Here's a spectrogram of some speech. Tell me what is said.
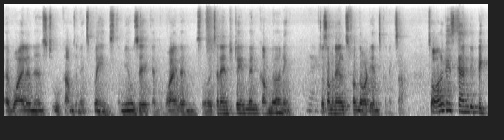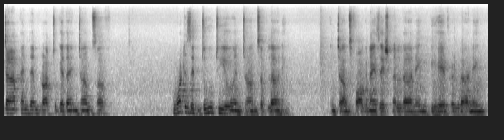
a violinist who comes and explains the music and the violin. So it's an entertainment come learning. Right. So someone else from the audience connects up. So all these can be picked up and then brought together in terms of what does it do to you in terms of learning, in terms of organizational learning, behavioral learning,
